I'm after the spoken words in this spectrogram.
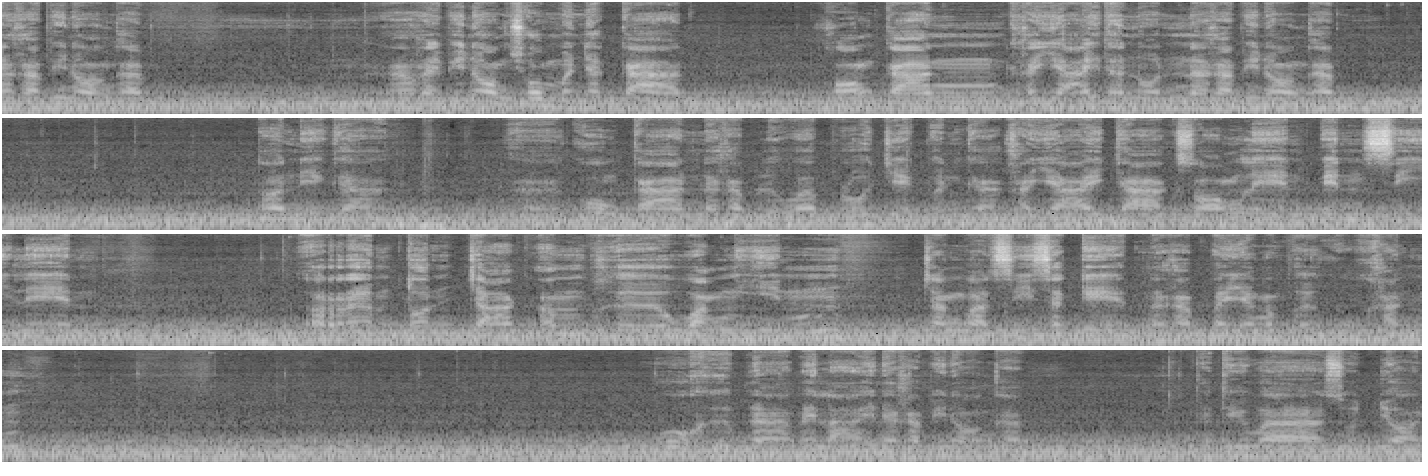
นะครับ พี่น้องครับ ให้พี่น้องชมบรรยากาศของการขยายถนนนะครับ พี่น้องครับ ตอนนี้ก็โครงการนะครับหรือว่าโปรเจกต์เพิ่นก็ขยายจาก 2 เลนเป็น 4 เลน เริ่มต้นจากอำเภอวังหิน จังหวัดศรีสะเกดนะครับ ไปยังอำเภอขุขันโอ้คืบหน้าไปหลายนะครับพี่น้องครับก็ถือว่าสุดยอด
